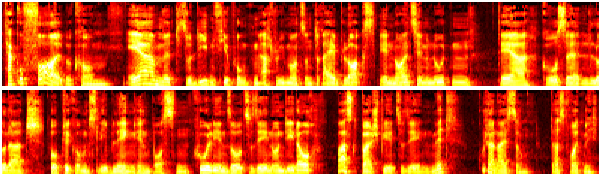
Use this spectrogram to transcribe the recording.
Taco Fall bekommen. Er mit soliden vier Punkten, acht Rebounds und drei Blocks in 19 Minuten der große Lulatsch, Publikumsliebling in Boston. Cool, ihn so zu sehen und ihn auch Basketball spielen zu sehen. Mit guter Leistung. Das freut mich.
